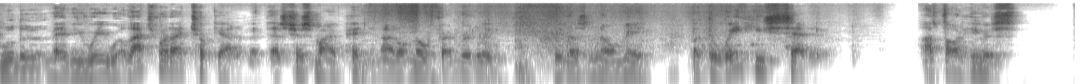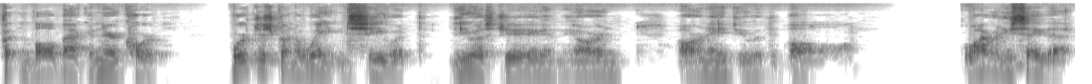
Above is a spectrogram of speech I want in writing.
we'll do it. Maybe we will. That's what I took out of it. That's just my opinion. I don't know Fred Ridley. He doesn't know me. But the way he said it, I thought he was putting the ball back in their court. We're just going to wait and see what the USGA and the R and R&A do with the ball. Why would he say that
